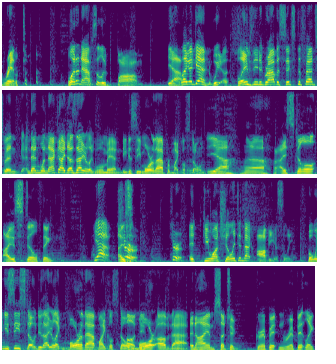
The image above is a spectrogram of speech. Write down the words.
ripped. What an absolute bomb. Yeah. Like again, we uh, Flames need to grab a sixth defenseman, and then when that guy does that, you're like, "Whoa, man, need to see more of that from Michael Stone." yeah. Uh, I still I still think Yeah, I- sure, sure. It, do you want Kylington back? Obviously, but when you see Stone do that, you're like, "More of that, Michael Stone. Oh, dude. more of that." and I am such a grip it and rip it. Like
